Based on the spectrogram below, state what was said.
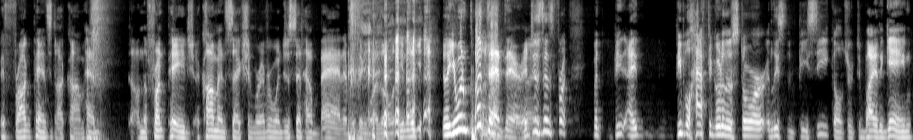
if frogpants.com had on the front page a comment section where everyone just said how bad everything was. All you know, you, like, you wouldn't put that there. It just says, fr- but I, people have to go to the store, at least in PC culture, to buy the game,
